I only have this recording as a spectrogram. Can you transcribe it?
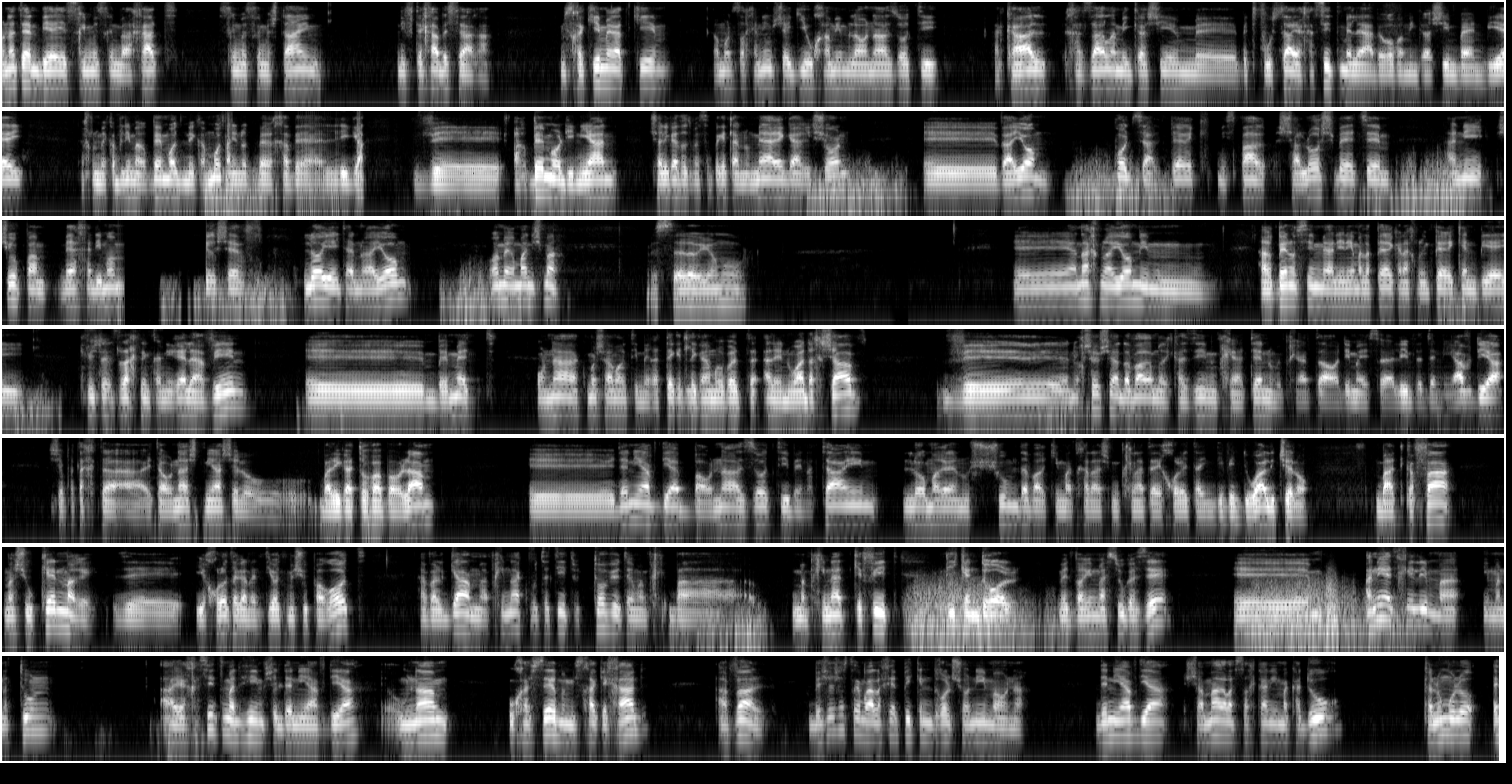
עונת ה-NBA 2021-2022 נפתחה בסערה. משחקים מרתקים, המון שחקנים שהגיעו חמים לעונה הזאתי, הקהל חזר למגרשים אה, בתפוסה יחסית מלאה ברוב המגרשים ב-NBA. אנחנו מקבלים הרבה מאוד מגמות מעניינות ברחבי הליגה, והרבה מאוד עניין שהליגה הזאת מספקת לנו מהרגע הראשון. אה, והיום, פודסל, פרק מספר 3 בעצם. אני, שוב פעם, ביחד עם עומר יושב, לא יהיה איתנו היום. עומר, מה נשמע? בסדר גמור. אה, אנחנו היום עם הרבה נושאים מעניינים על הפרק, אנחנו עם פרק NBA, כפי שהצלחתם כנראה להבין. אה, באמת, עונה, כמו שאמרתי, מרתקת לגמרי עובדת עלינו עד עכשיו, ואני חושב שהדבר המרכזי מבחינתנו, מבחינת האוהדים הישראלים, זה דני אבדיה, שפתח את העונה השנייה שלו בליגה הטובה בעולם. אה, דני אבדיה בעונה הזאת בינתיים לא מראה לנו שום דבר כמעט חדש מבחינת היכולת האינדיבידואלית שלו בהתקפה. מה שהוא כן מראה זה יכולות הגנתיות משופרות, אבל גם מהבחינה הקבוצתית הוא טוב יותר מבחינה התקפית, pick and roll ודברים מהסוג הזה. אה, אני אתחיל עם, עם הנתון היחסית מדהים של דני אבדיה. אמנם הוא חסר במשחק אחד, אבל ב-16 מהלכי pick and roll שונים מהעונה. דני אבדיה שמר על השחקן עם הכדור, כלום מולו 0.6625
